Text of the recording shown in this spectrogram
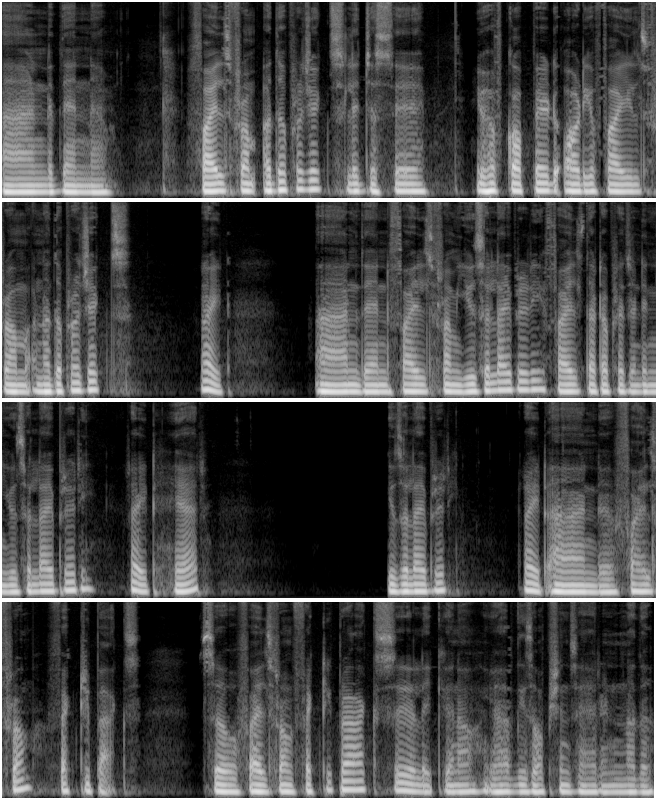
And then uh, files from other projects let's just say you have copied audio files from another projects. Right and then files from user library files that are present in user library right here user library right and uh, files from factory packs. So files from factory packs uh, like you know you have these options here and another.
